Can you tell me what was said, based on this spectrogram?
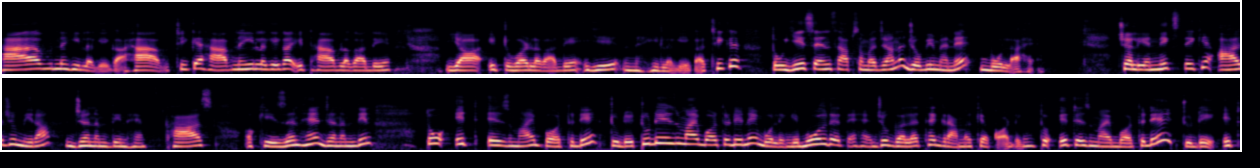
हैव नहीं लगेगा। हैव ठीक है? हैव नहीं लगेगा इट हैव लगा दें या इट वर्ड लगा दें, ये नहीं लगेगा, ठीक है? तो ये सेंस आप समझ जाना, जो भी मैंने बोला है। चलिए नेक्स्ट देखिए, आज मेरा जन्मदिन है। खास ओकेज़न है जन्मदिन। तो it is my birthday today today is my birthday नहीं बोलेंगे, बोल देते हैं जो गलत है ग्रामर के अकॉर्डिंग तो it is my birthday today it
